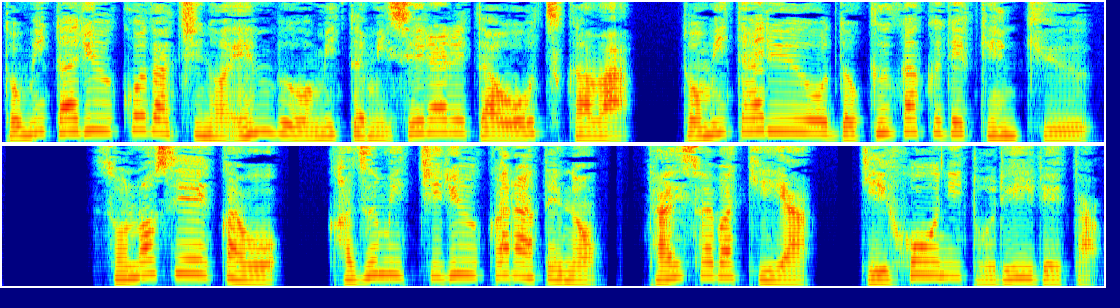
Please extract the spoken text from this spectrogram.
富田流小立の演舞を見て見せられた大塚は、富田流を独学で研究。その成果を、和道流空手の体さばきや技法に取り入れた。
